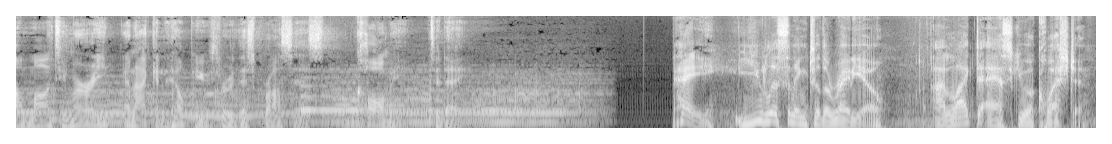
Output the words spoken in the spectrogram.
I'm Monty Murray and I can help you through this process. Call me today. Hey, you listening to the radio? I'd like to ask you a question.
